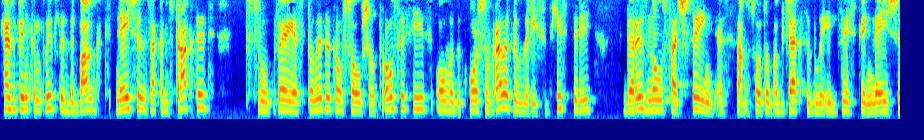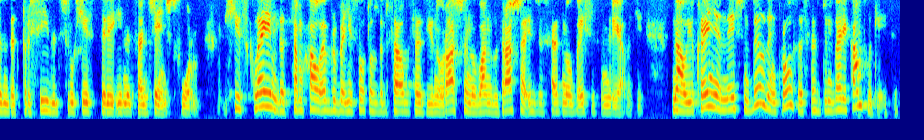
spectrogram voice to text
has been completely debunked. Nations are constructed through various political, social processes over the course of relatively recent history. There is no such thing as some sort of objectively existing nation that proceeded through history in its unchanged form. His claim that somehow everybody thought of themselves as, you know, Russian or one with Russia, it just has no basis in reality. Now, Ukrainian nation building process has been very complicated.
